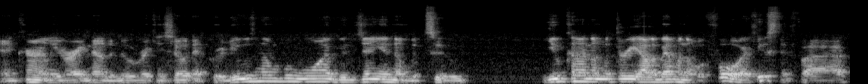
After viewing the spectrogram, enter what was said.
And currently, right now, the new rankings show that Purdue's number one, Virginia number two, UConn number three, Alabama number four, Houston five,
